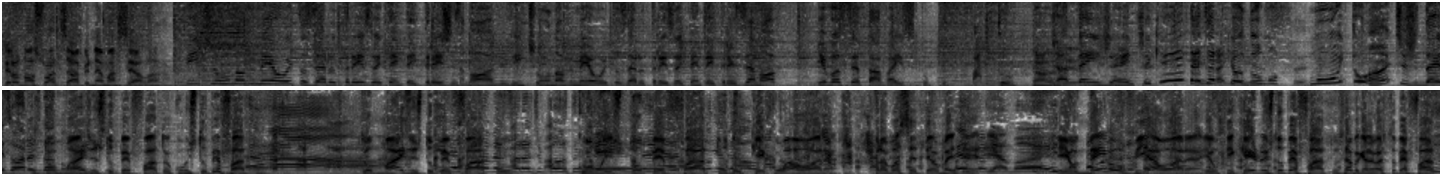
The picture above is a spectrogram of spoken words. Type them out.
pelo nosso WhatsApp, né, Marcela? 21 96803 8319, 21 96803 8319. E você tava estupefato. Ah. Já tem gente que tá dizendo que eu durmo muito antes de 10 horas Eu da tô noite. mais estupefato com estupefato. Ah, Tô mais estupefato com né? estupefato do que com a hora. Pra você ter uma ideia, eu nem ouvi a hora. Eu fiquei no estupefato. Sabe aquele negócio estupefato?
